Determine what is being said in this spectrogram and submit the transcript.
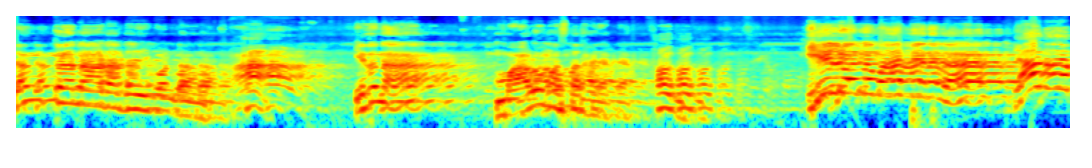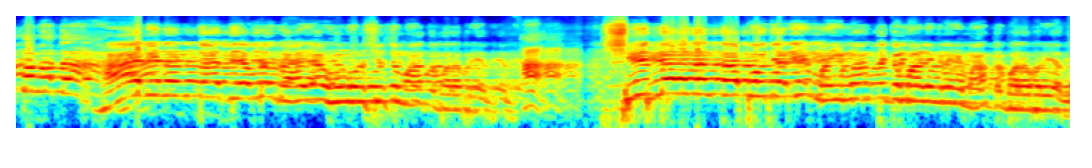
ಡಂಕನಾಡ ದೈಗೊಂಡಾನ ಇದನ್ನ ಮಾಳು ಮಾಸ್ತರ್ ಹಾಡ ಇಲ್ಲಿ ಒಂದು ಮಾತೇನದ ಹಾಡಿನಂತ ದೇವರು ರಾಯ ಹುಣುರ್ಸಿದ ಮಾತು ಬರಬರಿ ಅದ. ಶೀತಳದಂತ ಪೂಜಾರಿ ಮೈಮಾತ ಮಾಳಿಂಗ್ರಾಯ ಮಾತು ಬರಬರಿ ಅದ.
